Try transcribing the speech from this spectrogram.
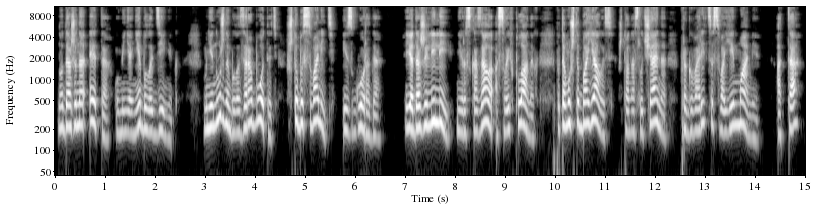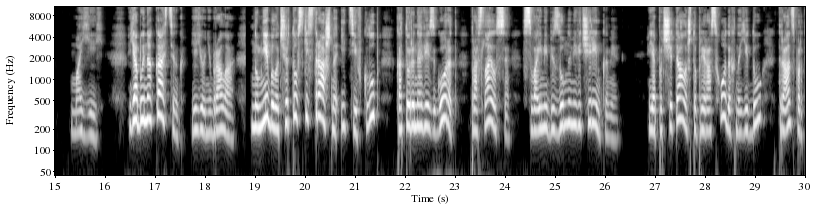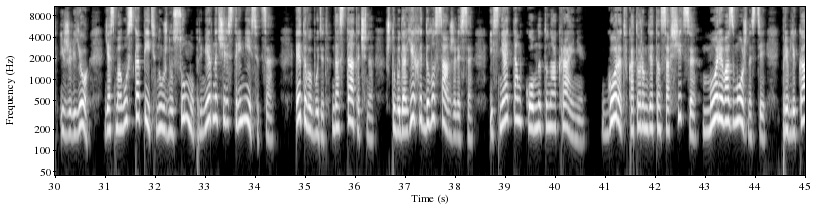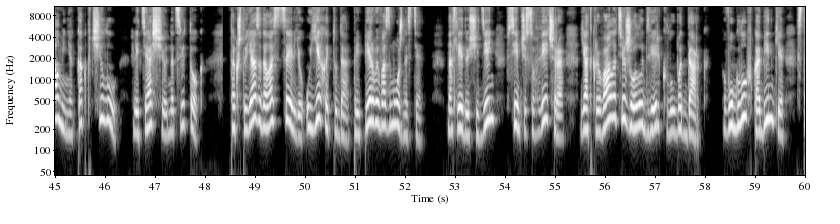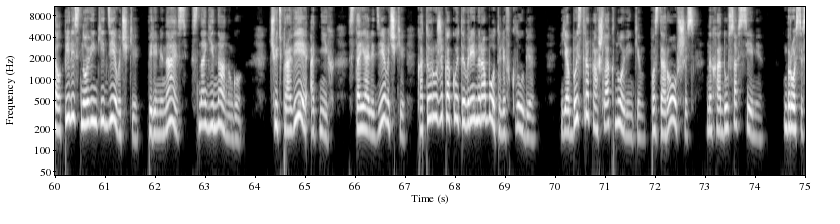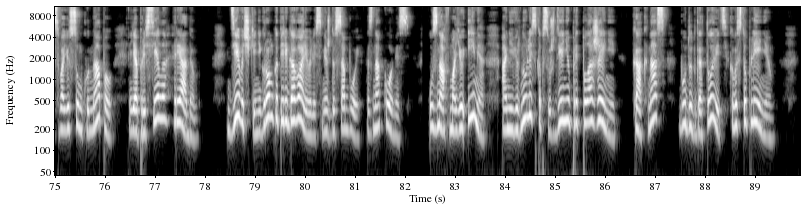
но даже на это у меня не было денег. Мне нужно было заработать, чтобы свалить из города. Я даже Лили не рассказала о своих планах, потому что боялась, что она случайно проговорится своей маме, а та – моей. Я бы на кастинг ее не брала, но мне было чертовски страшно идти в клуб, который на весь город прославился своими безумными вечеринками. Я подсчитала, что при расходах на еду, транспорт и жилье я смогу скопить нужную сумму примерно через три месяца. Этого будет достаточно, чтобы доехать до Лос-Анджелеса и снять там комнату на окраине. Город, в котором для танцовщицы море возможностей, привлекал меня как пчелу, летящую на цветок. Так что я задалась целью уехать туда при первой возможности. На следующий день в семь часов вечера я открывала тяжелую дверь клуба «Дарк». В углу в кабинке столпились новенькие девочки, переминаясь с ноги на ногу. Чуть правее от них стояли девочки, которые уже какое-то время работали в клубе. Я быстро прошла к новеньким, поздоровавшись на ходу со всеми. Бросив свою сумку на пол, я присела рядом. Девочки негромко переговаривались между собой, знакомясь. Узнав мое имя, они вернулись к обсуждению предположений, как нас будут готовить к выступлениям.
